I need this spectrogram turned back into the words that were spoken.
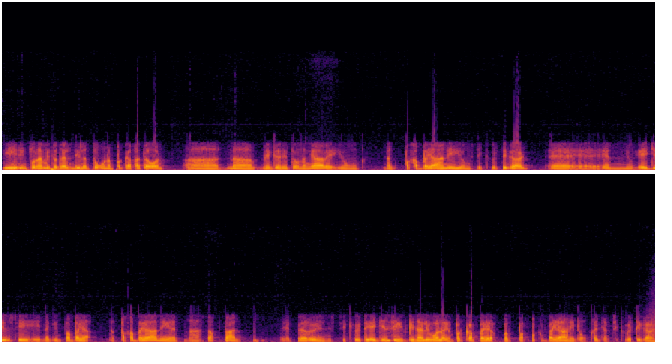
I-hearing po namin ito dahil hindi lang ito unang pagkakataon ah, na may ganitong nangyari. Yung nagpakabayani, yung security guard, eh, and yung agency, eh, naging pabaya. Nagpakabayani at nasaktan. Eh, pero yung security agency, binaliwala yung pagkapaya, pagpapakabayani ng kanyang security guard.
